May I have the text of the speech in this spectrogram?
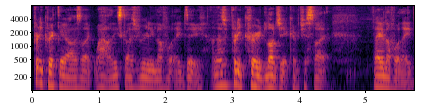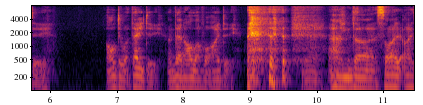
pretty quickly, I was like, wow, these guys really love what they do. And there's a pretty crude logic of just like, they love what they do. I'll do what they do, and then I'll love what I do. Yeah. and uh, so I, I,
